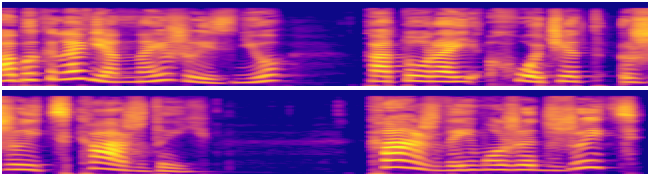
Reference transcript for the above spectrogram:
обыкновенной жизнью, которой хочет жить каждый? Каждый может жить,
